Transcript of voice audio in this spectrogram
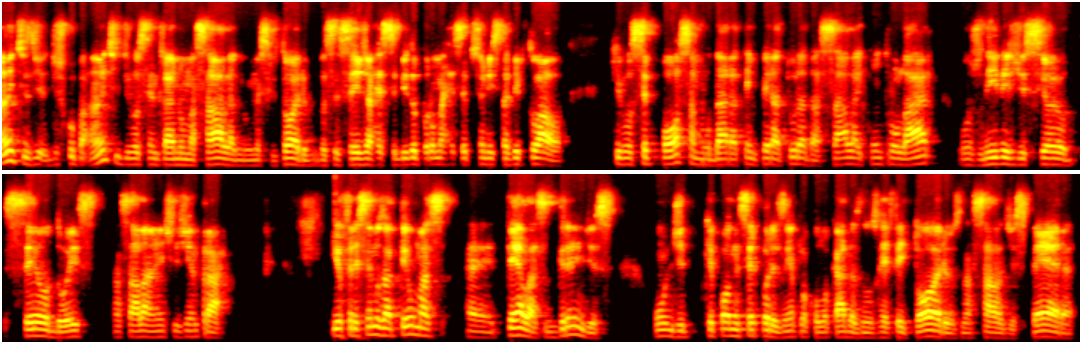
antes de, desculpa, antes de você entrar numa sala, num escritório, você seja recebido por uma recepcionista virtual, que você possa mudar a temperatura da sala e controlar os níveis de CO2 na sala antes de entrar. E oferecemos até umas é, telas grandes, onde que podem ser, por exemplo, colocadas nos refeitórios, na sala de espera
